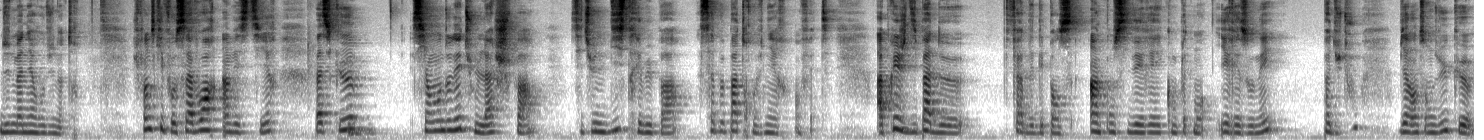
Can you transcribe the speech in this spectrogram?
d'une manière ou d'une autre. Je pense qu'il faut savoir investir parce que si à un moment donné tu lâches pas, si tu ne distribues pas, ça peut pas te revenir en fait. Après, je dis pas de faire des dépenses inconsidérées, complètement irraisonnées, pas du tout. Bien entendu que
